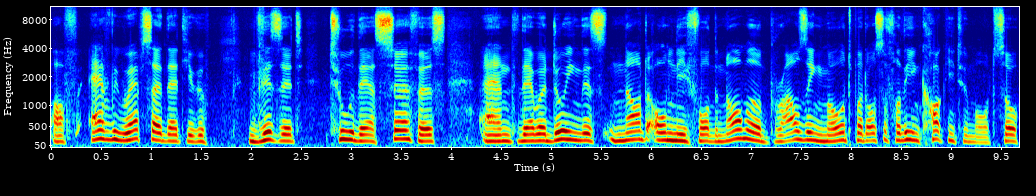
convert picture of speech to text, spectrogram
of every website that you visit to their servers and they were doing this not only for the normal browsing mode but also for the incognito mode so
